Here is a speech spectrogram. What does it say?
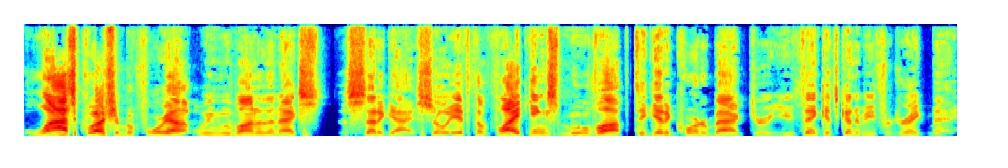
Last question before we, we move on to the next set of guys. So, if the Vikings move up to get a quarterback, Drew, you think it's going to be for Drake Maye?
